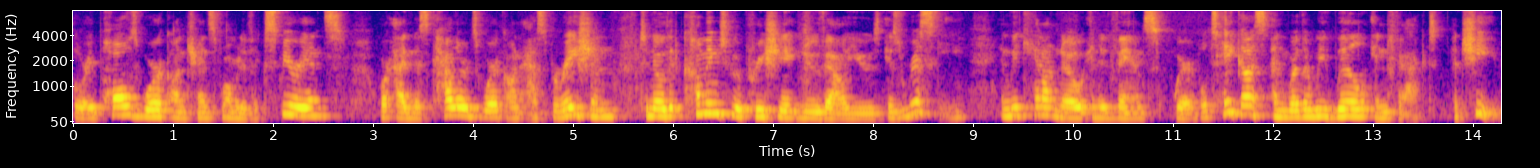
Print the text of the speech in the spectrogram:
Laurie Paul's work on transformative experience or Agnes Callard's work on aspiration to know that coming to appreciate new values is risky and we cannot know in advance where it will take us and whether we will, in fact, achieve.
